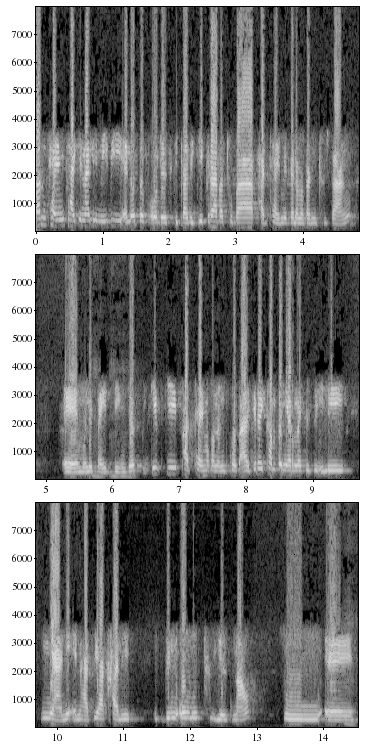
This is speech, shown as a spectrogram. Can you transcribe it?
sometimes ga ke na le maybe a lot of orders ke tlabe ke kry-a batho ba part time fela ba ba nthusang um mo lesaeteng just ke ke part time gona because a kry company ya rona e setse e le nnyane and ga se ya kgale it's been almost two years now. So um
